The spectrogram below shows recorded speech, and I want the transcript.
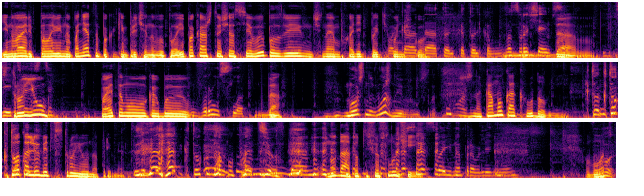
Январь половина, понятно, по каким причинам выпала. И пока что сейчас все выползли, начинаем входить Пока, потихонечку. да, только-только возвращаемся Да, в струю. Поэтому, как бы, в русло. да. Можно, можно и в русло. Можно, кому как удобнее. Кто, кто, кто, Кто-то любит в струю, например. кто куда попадет. Да. Ну да, тут еще случаи. Свои направления. Вот,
